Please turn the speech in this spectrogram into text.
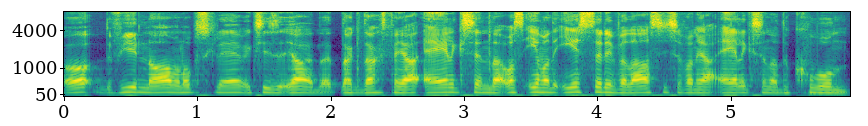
Oh, de vier namen opschrijven. Ik zie ze, ja, dat, dat ik dacht van ja, eigenlijk zijn dat was een van de eerste revelaties van ja, eigenlijk zijn dat ook gewoon,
